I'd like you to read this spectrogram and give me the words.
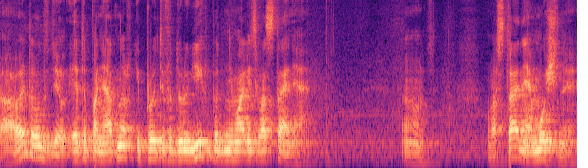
А это он сделал. Это понятно, и против других поднимались восстания. Вот. Восстания мощные.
